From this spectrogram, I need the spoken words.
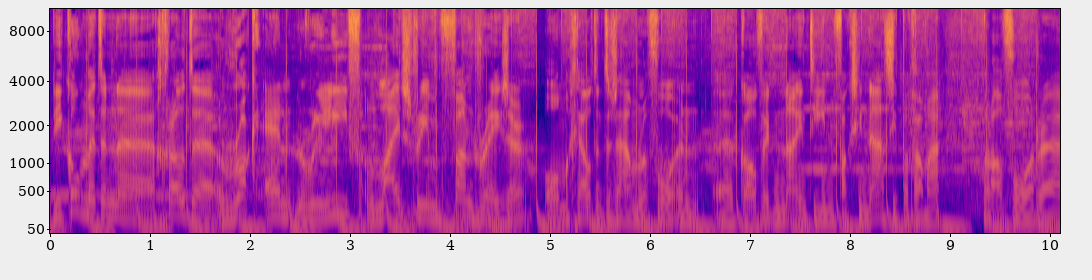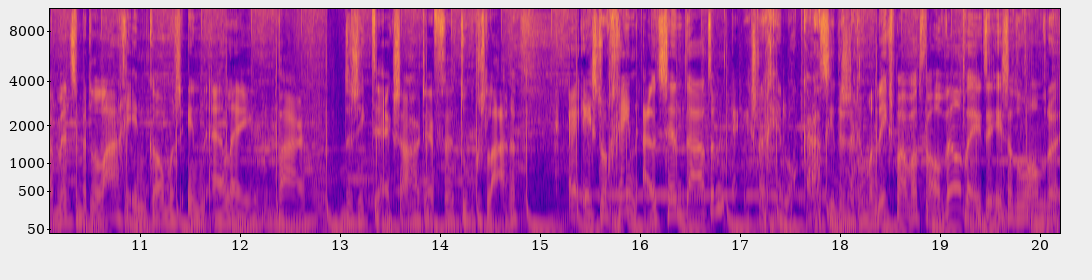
die komt met een uh, grote Rock and Relief livestream fundraiser om geld in te zamelen voor een uh, COVID-19 vaccinatieprogramma, vooral voor mensen met lage inkomens in LA, waar de ziekte extra hard heeft toegeslagen. Er is nog geen uitzenddatum, er is nog geen locatie, er is helemaal niks. Maar wat we al wel weten is dat onder andere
